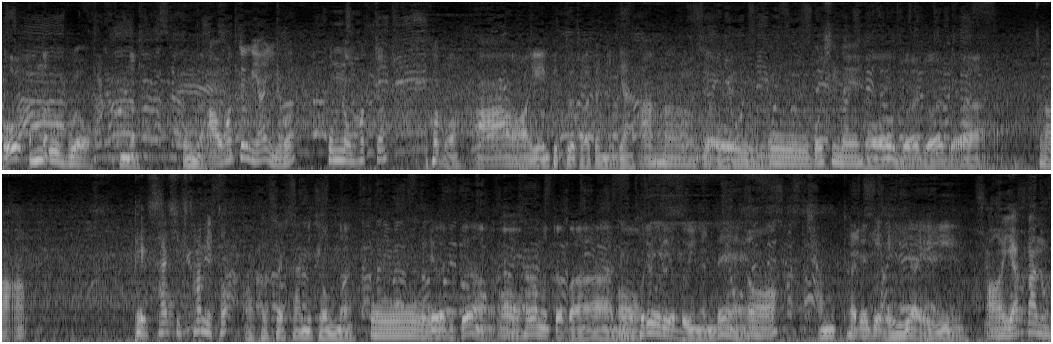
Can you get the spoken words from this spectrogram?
오, 오, 홈런! 오, 뭐야? 홈런! 홈런! 아, 확정이야, 이거? 홈런 확정? 커버. 아. 아, 얘 임팩트가 좋았다는 얘기야. 아하. 오, 오, 멋있네. 오, 좋아, 좋아, 좋아. 자, 아, 144m? 어, 144m 홈런. 오. 얘가 지금 어. 사과모토가 되게 어. 호리호리해 보이는데 어. 장타력이 A야 A. 아, 약간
